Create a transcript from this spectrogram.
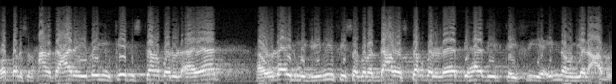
ربنا سبحانه وتعالى يبين كيف استقبلوا الآيات. هؤلاء المجرمين في صدر الدعوة استقبلوا الآيات بهذه الكيفية إنهم يلعبوا.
